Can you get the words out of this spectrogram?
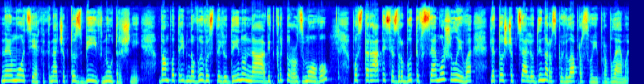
на емоціях, як начебто збій внутрішній. Вам потрібно вивести людину на відкриту розмову, постаратися зробити все можливе для того, щоб ця людина розповіла про свої проблеми.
